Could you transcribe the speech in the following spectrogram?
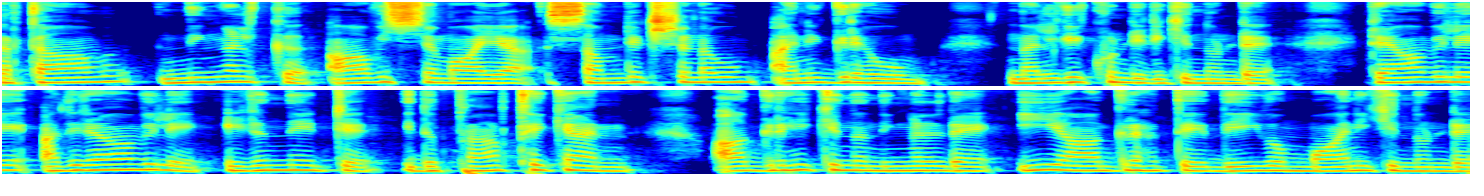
കർത്താവ് നിങ്ങൾക്ക് ആവശ്യമായ സംരക്ഷണവും അനുഗ്രഹവും നൽകിക്കൊണ്ടിരിക്കുന്നുണ്ട്. രാവിലെ അതിരാവിലെ എഴുന്നേറ്റ് ഇത് പ്രാർത്ഥിക്കാൻ ആഗ്രഹിക്കുന്ന നിങ്ങളുടെ ഈ ആഗ്രഹത്തെ ദൈവം മാനിക്കുന്നുണ്ട്.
